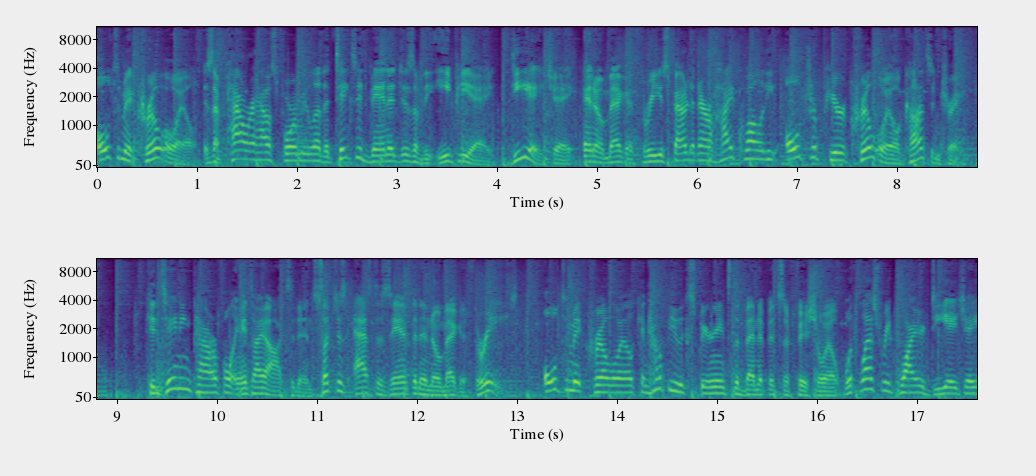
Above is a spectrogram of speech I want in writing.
Ultimate Krill Oil is a powerhouse formula that takes advantages of the EPA, DHA, and omega 3s found in our high quality ultra pure krill oil concentrate. Containing powerful antioxidants such as astaxanthin and omega 3s, Ultimate Krill Oil can help you experience the benefits of fish oil with less required DHA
